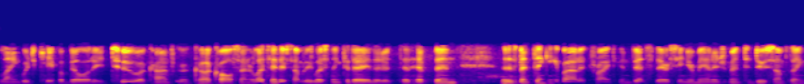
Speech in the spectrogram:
language capability to a, conf- a call center. Let's say there's somebody listening today that that have been that has been thinking about it, trying to convince their senior management to do something.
